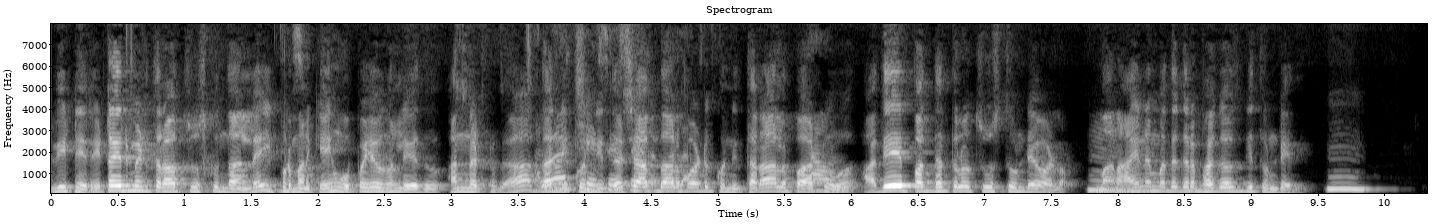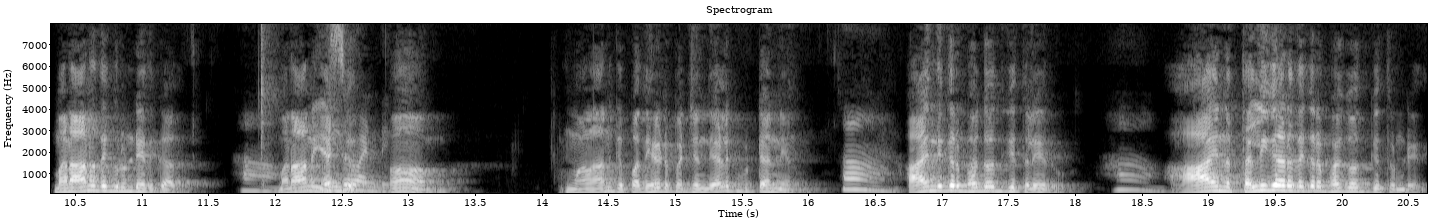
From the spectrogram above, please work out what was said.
వీటిని రిటైర్మెంట్ తర్వాత చూసుకుందాంలే ఇప్పుడు మనకేం ఉపయోగం లేదు అన్నట్టుగా దాన్ని కొన్ని దశాబ్దాల. పాటు కొన్ని తరాల పాటు. అదే పద్ధతిలో చూస్తూ ఉండేవాళ్ళం మా. నాయనమ్మ దగ్గర భగవద్గీత ఉండేది. మా నాన్న దగ్గర ఉండేది కాదు. మా నాన్న యంగ్. మా నాన్నకి పదిహేడు పద్దెనిమిది ఏళ్ళకి పుట్టాను నేను. ఆయన దగ్గర భగవద్గీత లేదు. ఆయన తల్లిగారి దగ్గర భగవద్గీత ఉండేది.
